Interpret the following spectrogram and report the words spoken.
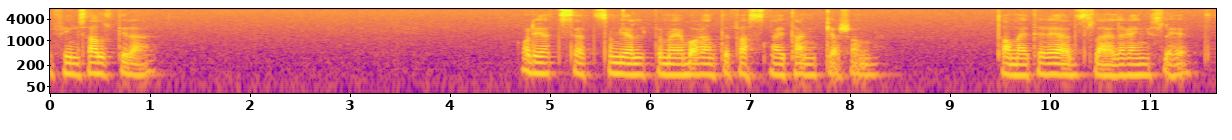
Det finns alltid där. Och det är ett sätt som hjälper mig att bara inte fastna i tankar som tar mig till rädsla eller ängslighet.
